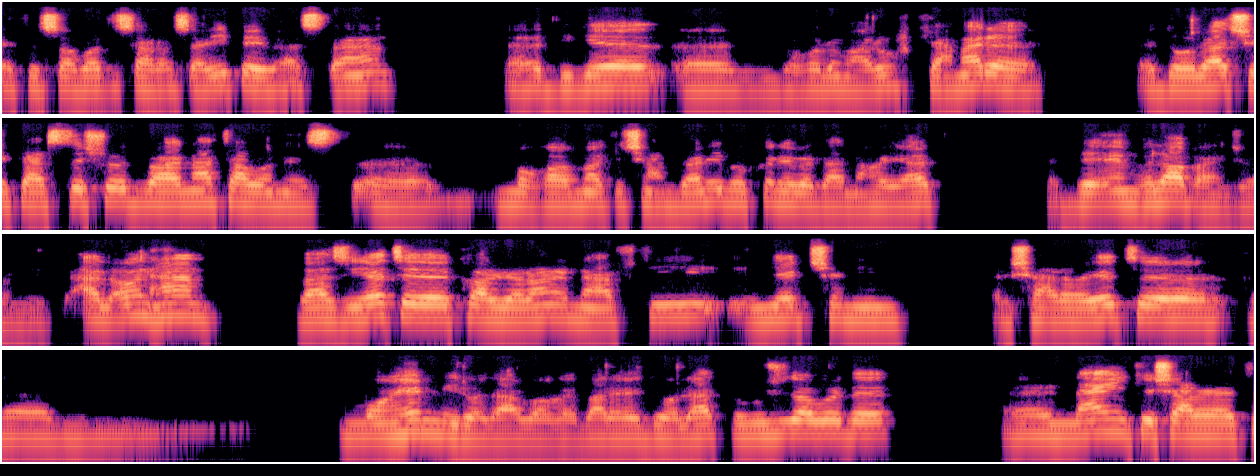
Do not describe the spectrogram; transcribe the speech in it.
اعتصابات سراسری پیوستند دیگه به قول معروف کمر دولت شکسته شد و نتوانست مقاومت چندانی بکنه و در نهایت به انقلاب انجام دید الان هم وضعیت کارگران نفتی یک چنین شرایط مهمی رو در واقع برای دولت به وجود آورده. نه اینکه شرایط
